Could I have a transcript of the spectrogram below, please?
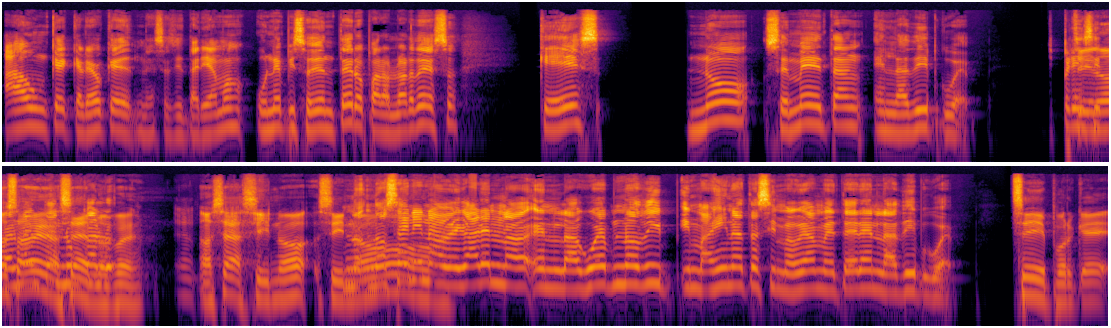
aunque creo que necesitaríamos un episodio entero para hablar de eso, que es no se metan en la deep web. Si no saben hacerlo, lo- pues. O sea, si no... Si no, no, no sé ni navegar en la, en la web no deep. Imagínate si me voy a meter en la deep web. Sí, porque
